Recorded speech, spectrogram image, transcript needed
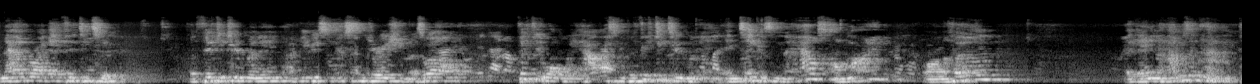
Now do I get 52? For 52 million, I'll give you some consideration as well. 51 we have, asking for 52 million. And take us in the house, online, or on the phone. Again, hands in hand.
